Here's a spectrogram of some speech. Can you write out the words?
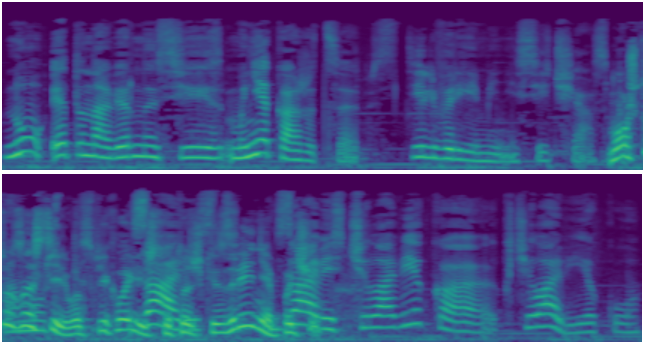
Ну, это, наверное, си... мне кажется, стиль времени сейчас. Ну, а что за стиль? Вот с психологической зависть, точки зрения. Зависть почему... человека к человеку.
